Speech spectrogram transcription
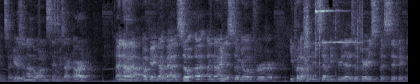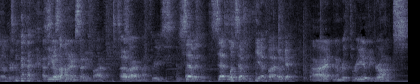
end. So here's another one, same exact card. A A nine. nine. Okay, not bad. So uh, a nine is still going for. You put 173. That is a very specific number. I think it was 175. Oh. Sorry, my threes. Seven, seven, one seven. Yeah, five. Okay, All right, number three of the Gronks.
